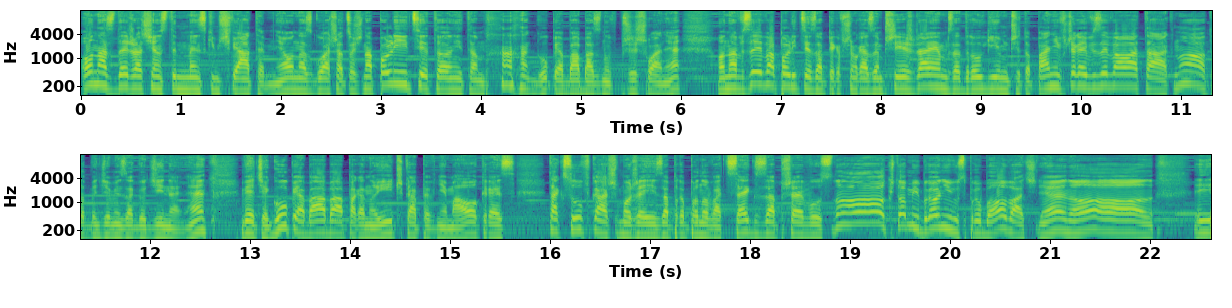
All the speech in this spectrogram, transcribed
ona zderza się z tym męskim światem, nie? Ona zgłasza coś na policję, to oni tam, haha, głupia baba znów przyszła, nie? Ona wzywa policję za pierwszym razem, przyjeżdżają za drugim, czy to pani wczoraj wzywała? Tak, no to będziemy za godzinę, nie? Wiecie, głupia baba, paranoiczka, pewnie ma okres, taksówkarz może jej zaproponować seks za przewóz, no, kto mi bronił spróbować, nie? No... I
